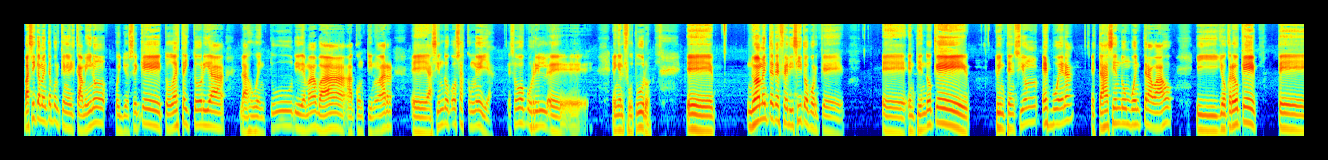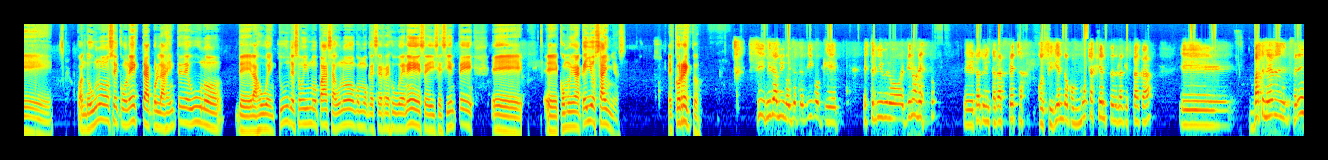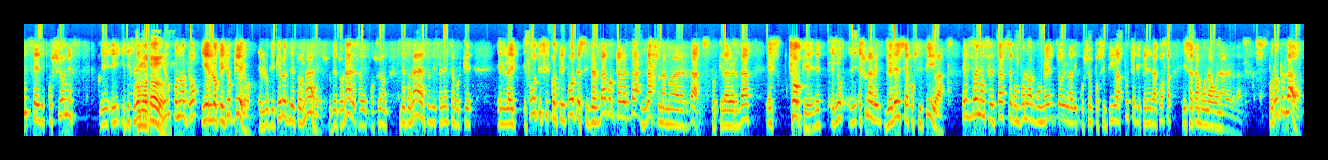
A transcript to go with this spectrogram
Básicamente porque en el camino, pues yo sé que toda esta historia, la juventud y demás va a continuar eh, haciendo cosas con ella. Eso va a ocurrir eh, en el futuro. Eh, nuevamente te felicito porque entiendo que tu intención es buena, estás haciendo un buen trabajo y yo creo que te, cuando uno se conecta con la gente de uno, de la juventud, eso mismo pasa, uno como que se rejuvenece y se siente como en aquellos años. ¿Es correcto? Sí, mira amigo, yo te digo que este libro es bien honesto. Eh, trato de instalar fechas coincidiendo con mucha gente de la que está acá. Eh, va a tener diferencias y discusiones eh, y, diferentes de con otros, y en lo que yo quiero, en lo que quiero es detonar eso, detonar esa discusión, detonar esa diferencia, porque en la hipótesis contra hipótesis, verdad contra verdad, nace una nueva verdad, porque la verdad es choque, es, una violencia positiva. Es bueno enfrentarse con buenos argumentos y una discusión positiva, pucha, que genera cosas y sacamos una buena verdad. Por otro lado,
